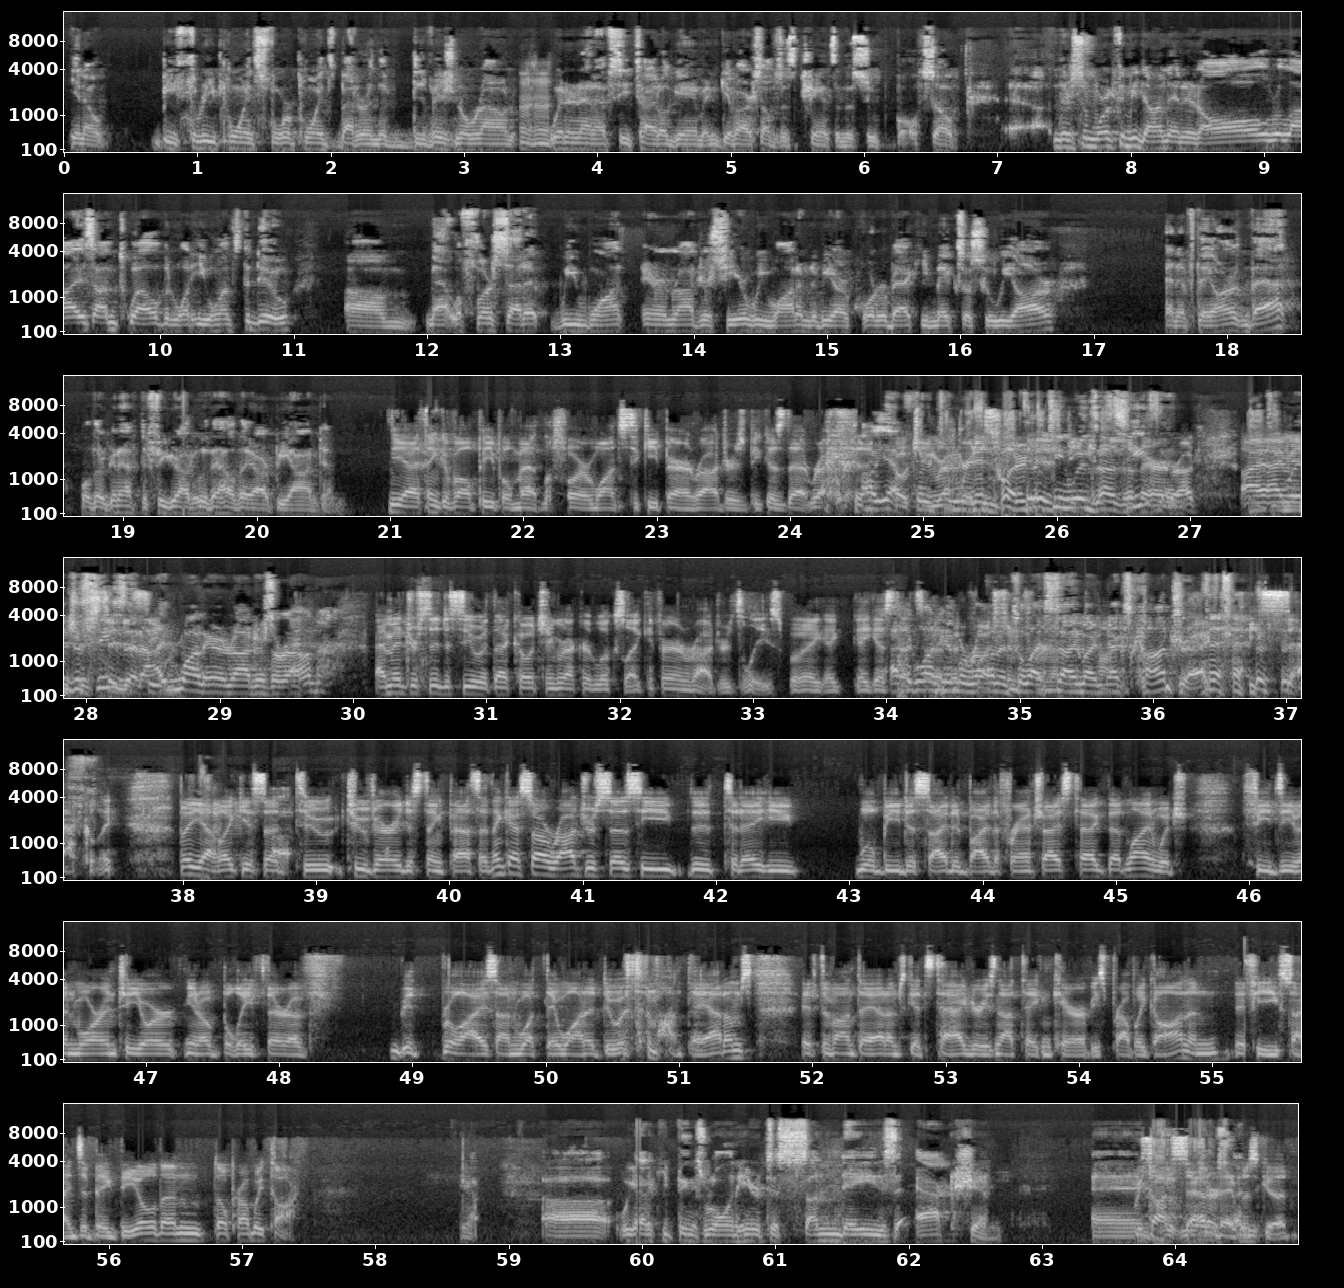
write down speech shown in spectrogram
you know, be three points, four points better in the divisional round, mm-hmm. win an NFC title game, and give ourselves a chance in the Super Bowl. So uh, there's some work to be done, and it all relies on 12 and what he wants to do. Um, Matt LaFleur said it. We want Aaron Rodgers here. We want him to be our quarterback. He makes us who we are. And if they aren't that, well, they're going to have to figure out who the hell they are beyond him. Yeah, I think of all people, Matt LaFleur wants to keep Aaron Rodgers because that record, Oh, yeah, coaching record wins- is what it is wins because of Aaron. Rodgers. I, 15 I'm wins a interested to see. I'd want Aaron Rodgers around. I'm interested to see what that coaching record looks like if Aaron Rodgers leaves. But I, I, I guess I'd want him around until I sign my time. next contract. exactly. But yeah, like you said, Uh, two two very distinct paths. I think I saw Rodgers says he today he will be decided by the franchise tag deadline, which feeds even more into your you know belief there of it relies on what they want to do with Davante Adams. If Davante Adams gets tagged or he's not taken care of, he's probably gone. And if he signs a big deal, then they'll probably talk. Yeah. Uh, we got to keep things rolling here to Sunday's action. And We thought Saturday was good.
